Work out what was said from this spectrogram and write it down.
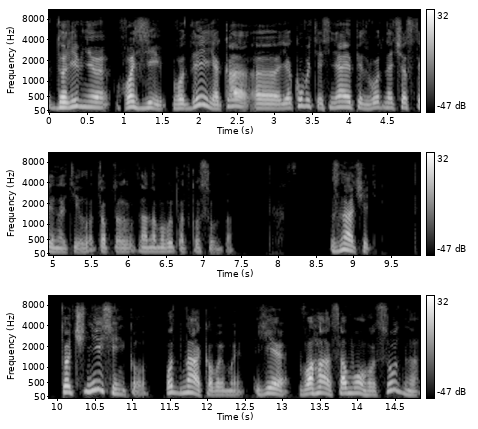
дорівнює вазі води, яка, е, яку витісняє підводна частина тіла, тобто в даному випадку судна. Значить, точнісінько однаковими є вага самого судна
